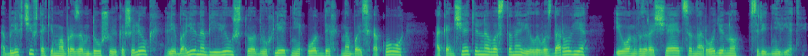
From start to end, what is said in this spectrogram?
Облегчив таким образом душу и кошелек, Либалин объявил, что двухлетний отдых на Байсхакову окончательно восстановил его здоровье, и он возвращается на родину в Средневетви.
